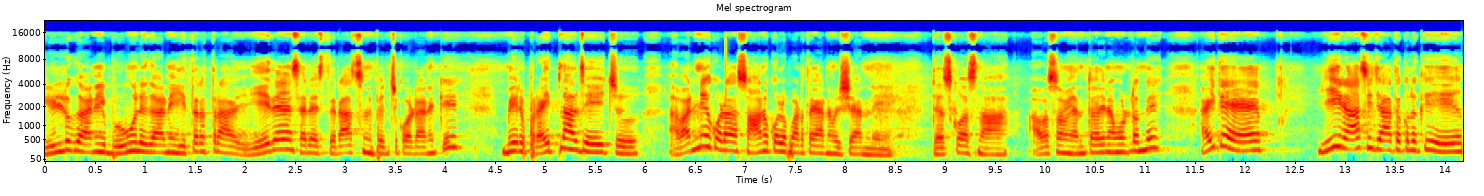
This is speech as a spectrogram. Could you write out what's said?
ఇళ్ళు కానీ భూములు కానీ ఇతరత్ర ఏదైనా సరే స్థిరాస్తులను పెంచుకోవడానికి మీరు ప్రయత్నాలు చేయొచ్చు. అవన్నీ కూడా సానుకూల పడతాయన్న విషయాన్ని తెలుసుకోవాల్సిన అవసరం ఎంతైనా ఉంటుంది. అయితే ఈ రాశి జాతకులకి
